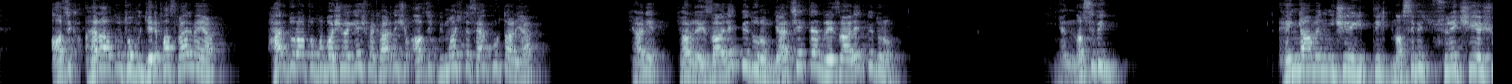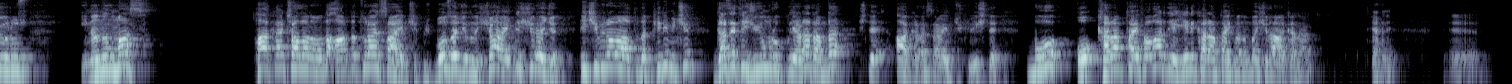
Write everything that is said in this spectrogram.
Azıcık her aldığın topu geri pas verme ya. Her duran topu başına geçme kardeşim. Azıcık bir maçta sen kurtar ya. Yani ya rezalet bir durum. Gerçekten rezalet bir durum. Yani nasıl bir hengamenin içine gittik. Nasıl bir süreçi yaşıyoruz? İnanılmaz. Hakan Çalhanoğlu Arda Turan sahip çıkmış. Bozacının şahidi Şıracı. 2016'da prim için gazeteci yumruklayan adam da işte Hakan'a sahip çıkıyor. İşte bu o Karam Tayfa var diye yeni Karam Tayfa'nın başına Hakan abi. Yani eee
